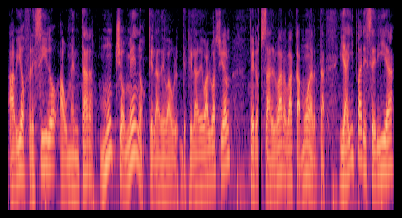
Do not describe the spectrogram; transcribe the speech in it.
había ofrecido aumentar mucho menos que la, que la devaluación, pero salvar vaca muerta. Y ahí parecería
